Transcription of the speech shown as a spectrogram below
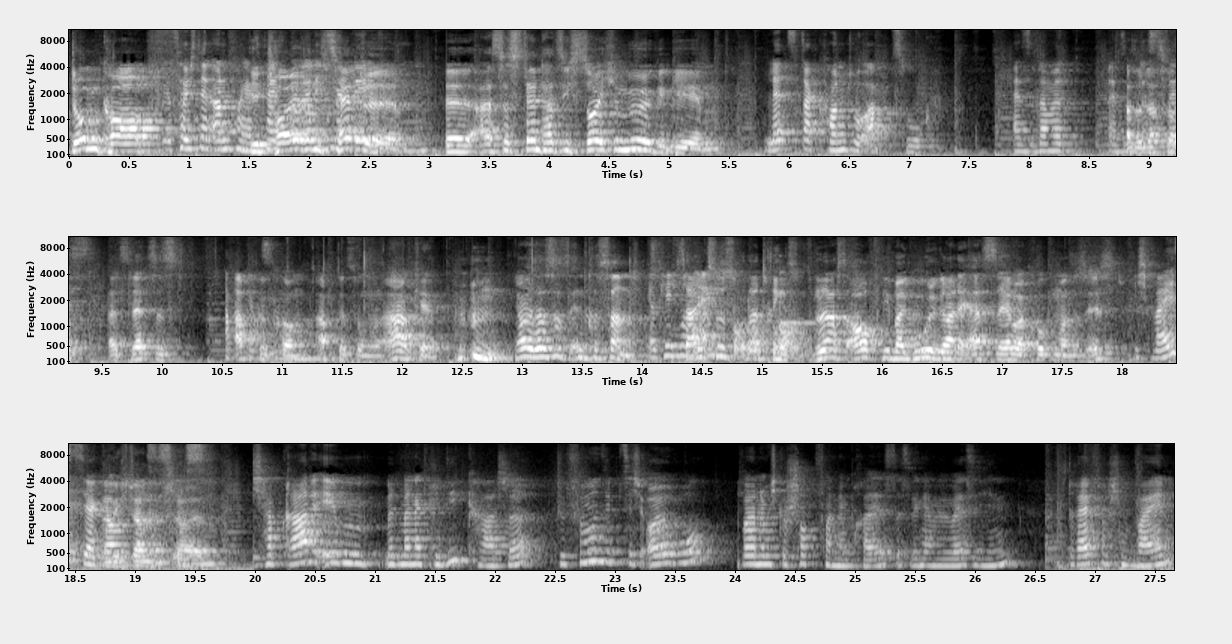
Dummkopf! Jetzt habe ich den Anfang. Jetzt Die teuren Zettel. Der Assistent hat sich solche Mühe gegeben. Letzter Kontoabzug. Also damit. Also, Also das, was als letztes. Abgekommen, abgezogen. Ah, okay. Ja, das ist interessant. Okay, Zeigst du es oder trinkst du? Du darfst auch wie bei Google gerade erst selber gucken, was es ist. Ich weiß ja, ich, dann was es entscheiden. ist. Ich habe gerade eben mit meiner Kreditkarte für 75 Euro, war nämlich geschockt von dem Preis, deswegen haben wir weiß ich ihn, drei Flaschen Wein,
